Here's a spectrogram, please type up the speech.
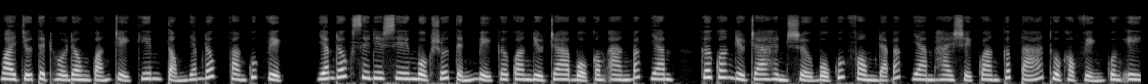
ngoài Chủ tịch Hội đồng Quản trị kiêm Tổng Giám đốc Phan Quốc Việt, Giám đốc CDC một số tỉnh bị cơ quan điều tra Bộ Công an bắt giam, cơ quan điều tra hình sự Bộ Quốc phòng đã bắt giam hai sĩ quan cấp tá thuộc Học viện Quân y.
